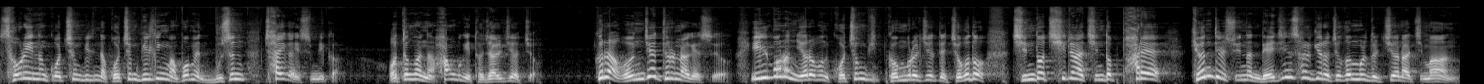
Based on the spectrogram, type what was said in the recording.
서울에 있는 고층 빌딩이나 고층 빌딩만 보면 무슨 차이가 있습니까? 어떤 건 한국이 더 잘 지었죠. 그러나 언제 드러나겠어요? 일본은 여러분 고층 건물을 지을 때 적어도 진도 7이나 진도 8에 견딜 수 있는 내진 설계로 저 건물들 지어놨지만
